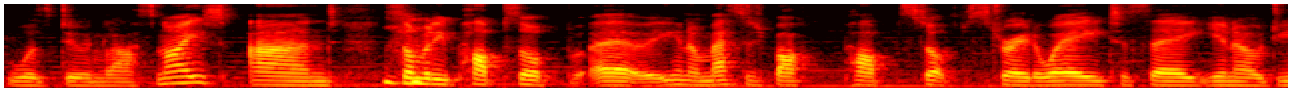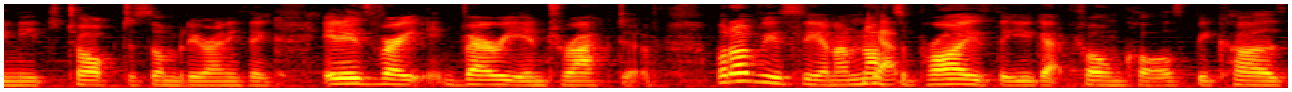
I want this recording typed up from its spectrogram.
was doing last night, and somebody pops up, uh, you know, message box pops up straight away to say, you know, do you need to talk to somebody or anything? It is very, very interactive. But obviously, and I'm not yep. surprised that you get phone calls because,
